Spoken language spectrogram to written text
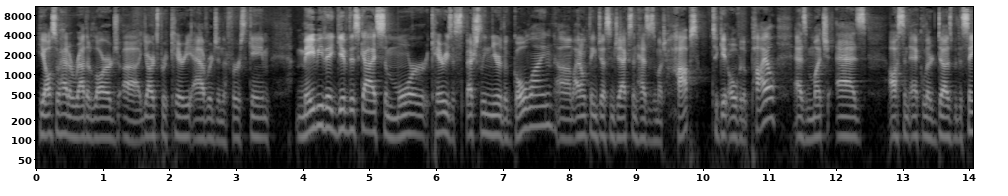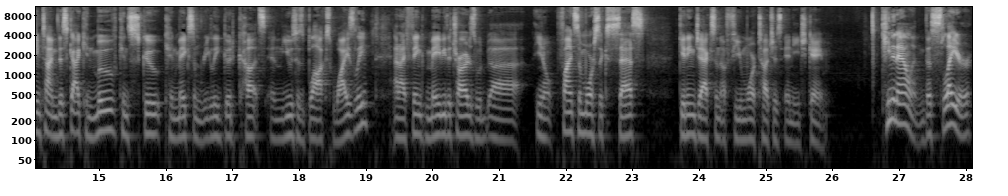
He also had a rather large uh, yards per carry average in the first game. Maybe they give this guy some more carries, especially near the goal line. Um, I don't think Justin Jackson has as much hops to get over the pile as much as Austin Ekeler does. But at the same time, this guy can move, can scoot, can make some really good cuts, and use his blocks wisely. And I think maybe the Chargers would, uh, you know, find some more success getting Jackson a few more touches in each game. Keenan Allen, the Slayer,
